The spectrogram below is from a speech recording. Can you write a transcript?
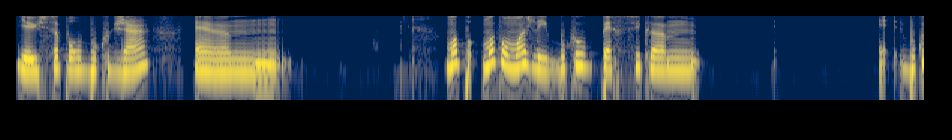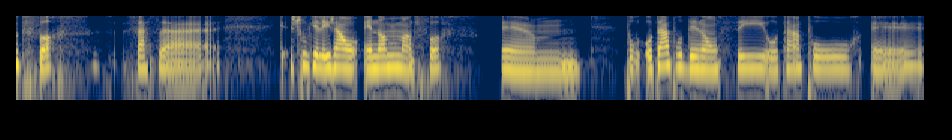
il y a eu ça pour beaucoup de gens. Euh, moi pour, moi pour moi je l'ai beaucoup perçu comme beaucoup de force face à je trouve que les gens ont énormément de force euh, autant pour dénoncer, autant pour euh,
